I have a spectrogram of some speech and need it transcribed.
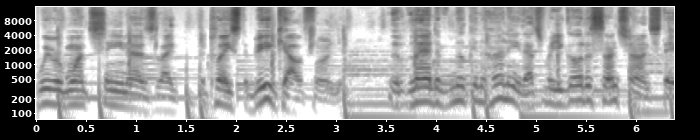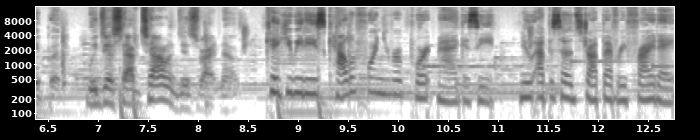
We were once seen as like the place to be, California. The land of milk and honey. That's where you go to Sunshine State, but we just have challenges right now. KQED's California Report magazine. New episodes drop every Friday,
